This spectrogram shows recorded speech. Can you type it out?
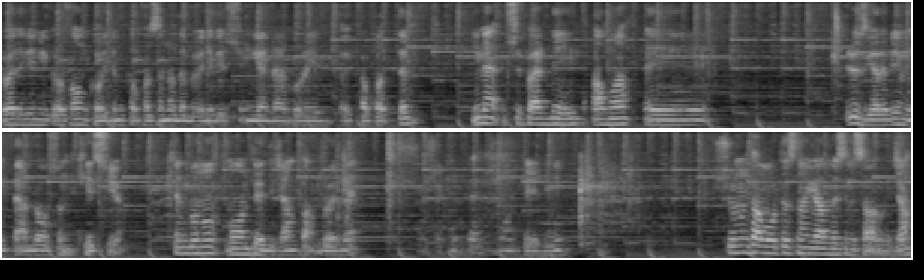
Böyle bir mikrofon koydum. Kafasına da böyle bir süngerler burayı kapattım. Yine süper değil ama eee rüzgarı bir miktarda olsun kesiyor. Şimdi bunu monte edeceğim tam böyle. Bu şekilde monte edeyim. Şunun tam ortasına gelmesini sağlayacağım.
